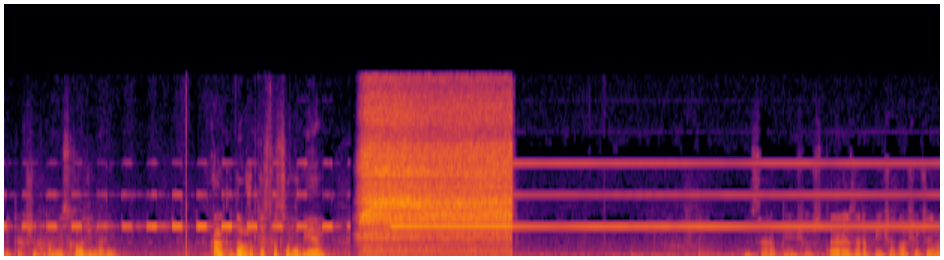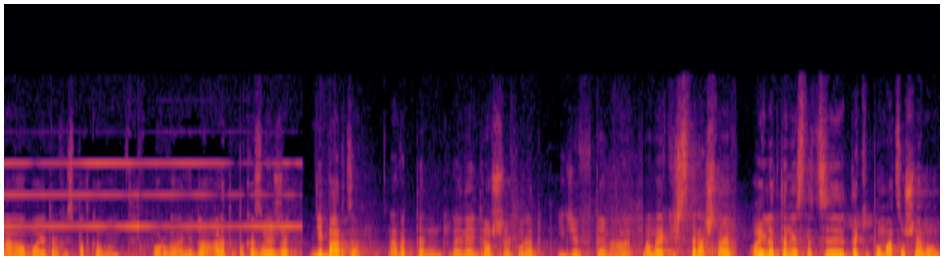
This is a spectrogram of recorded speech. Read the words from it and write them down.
mi tak szybko nie schodzi na nim. Ale to dobrze, to jest to, co mówiłem. 0,54, 0,58, czyli mamy oboje trochę spadkową w porównaniu do, ale to pokazuje, że nie bardzo. Nawet ten tutaj najdroższy akurat idzie w tym, ale mamy jakieś straszne, o ile ten jest tacy, taki po macoszemu,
